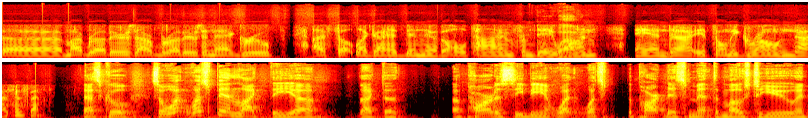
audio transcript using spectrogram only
uh, my brothers, our brothers in that group, I felt like I had been there the whole time from day Oh, wow. one. And uh, it's only grown uh, since then. That's cool. So what what's been like the uh, like the a part of CBM? What what's the part that's meant the most to you and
